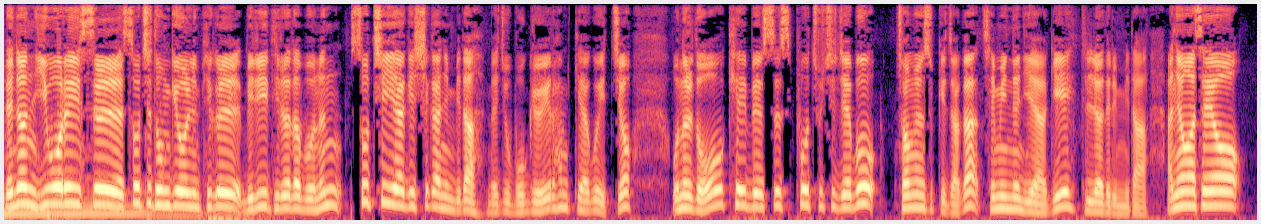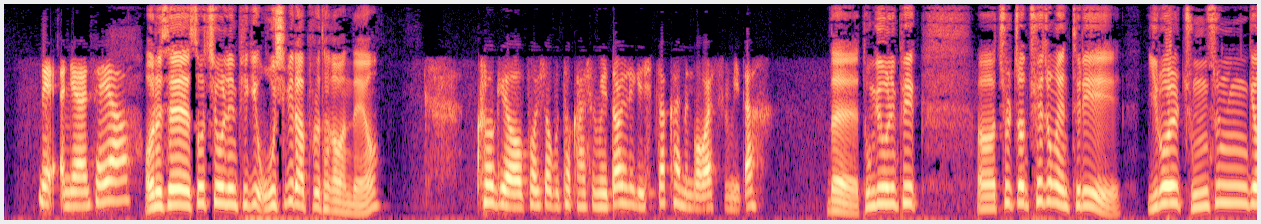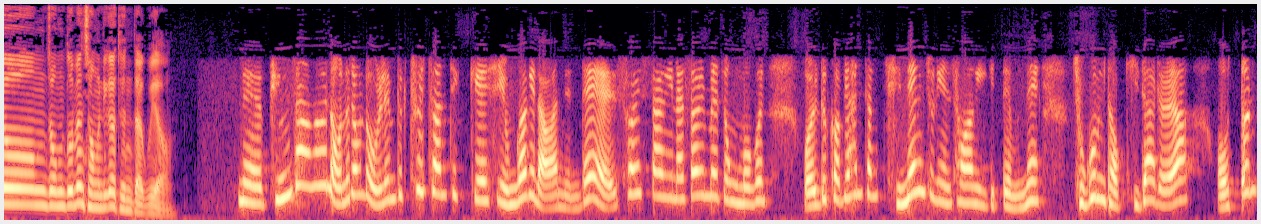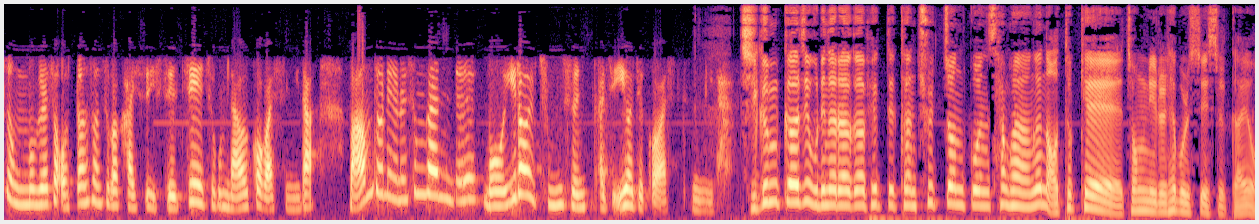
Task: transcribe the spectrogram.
내년 2월에 있을 소치 동계올림픽을 미리 들여다보는 소치 이야기 시간입니다. 매주 목요일 함께하고 있죠. 오늘도 KBS 스포츠 취재부 정현숙 기자가 재미있는 이야기 들려드립니다. 안녕하세요. 네, 안녕하세요. 어느새 소치 올림픽이 50일 앞으로 다가왔네요. 그러게요. 벌써부터 가슴이 떨리기 시작하는 것 같습니다. 네, 동계올림픽 어, 출전 최종 엔트리 1월 중순경 정도면 정리가 된다고요. 네, 빙상은 어느 정도 올림픽 출전 티켓이 윤곽이 나왔는데 설상이나 썰매 종목은 월드컵이 한창 진행 중인 상황이기 때문에 조금 더 기다려야 어떤 종목에서 어떤 선수가 갈 수 있을지 조금 나올 것 같습니다. 마음 졸이는 순간들 뭐 1월 중순까지 이어질 것 같습니다. 지금까지 우리나라가 획득한 출전권 상황은 어떻게 정리를 해볼 수 있을까요?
